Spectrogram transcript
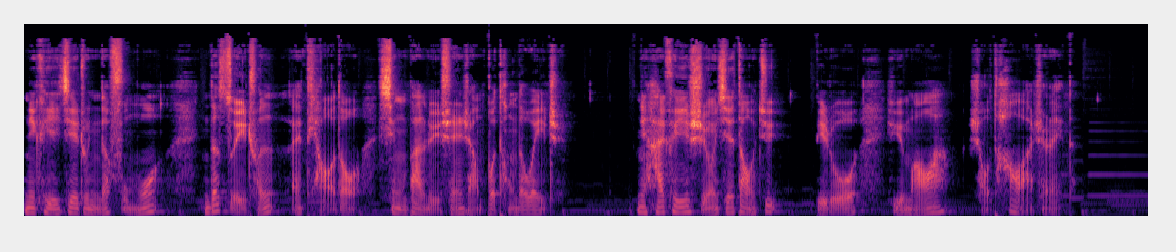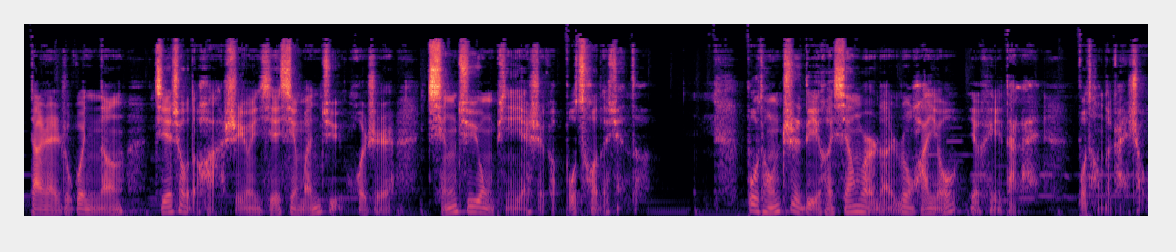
你可以借助你的抚摸、你的嘴唇来挑逗性伴侣身上不同的位置。你还可以使用一些道具，比如羽毛啊、手套啊之类的。当然，如果你能接受的话，使用一些性玩具或者情趣用品也是个不错的选择。不同质地和香味的润滑油也可以带来不同的感受。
